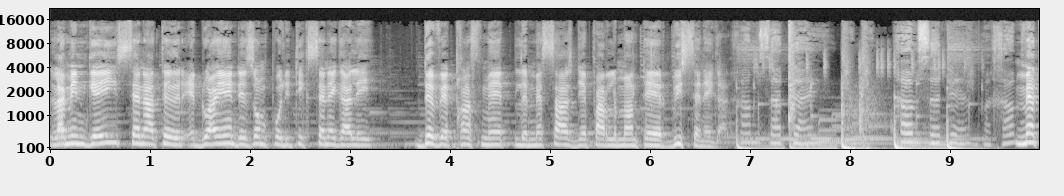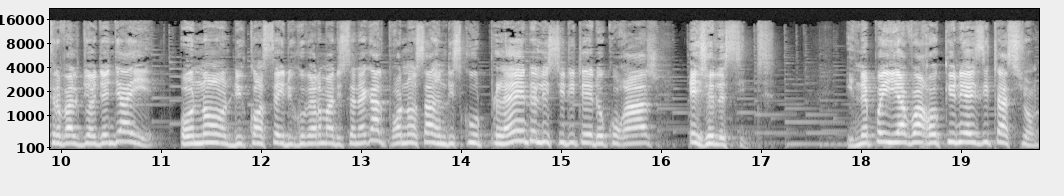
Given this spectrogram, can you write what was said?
Lamine Gueye, sénateur et doyen des hommes politiques sénégalais, devait transmettre le message des parlementaires du Sénégal. Maître Valdiodio Ndiaye, au nom du Conseil du gouvernement du Sénégal, prononça un discours plein de lucidité et de courage, et je le cite. Il ne peut y avoir aucune hésitation.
